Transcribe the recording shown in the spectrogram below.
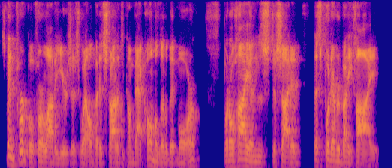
It's been purple for a lot of years as well, but it started to come back home a little bit more. But Ohioans decided, let's put everybody high.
